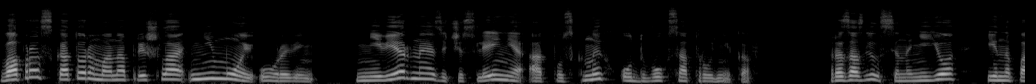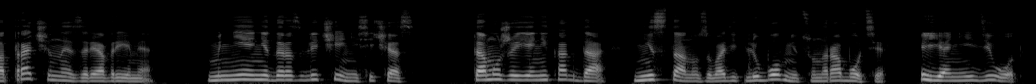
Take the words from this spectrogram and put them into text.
Вопрос, с которым она пришла, не мой уровень. Неверное зачисление отпускных у двух сотрудников. Разозлился на нее и на потраченное зря время. Мне не до развлечений сейчас. К тому же я никогда не стану заводить любовницу на работе. Я не идиот.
